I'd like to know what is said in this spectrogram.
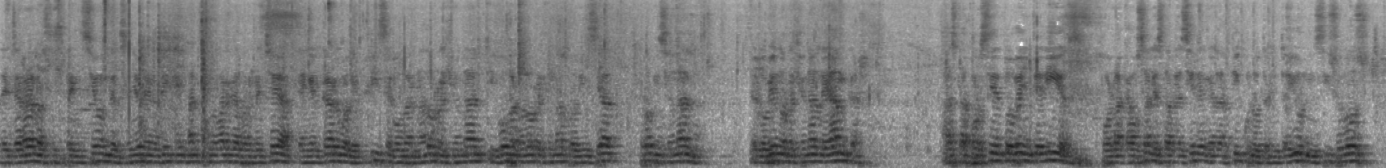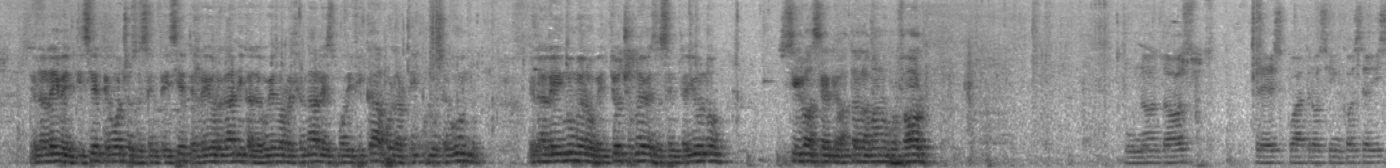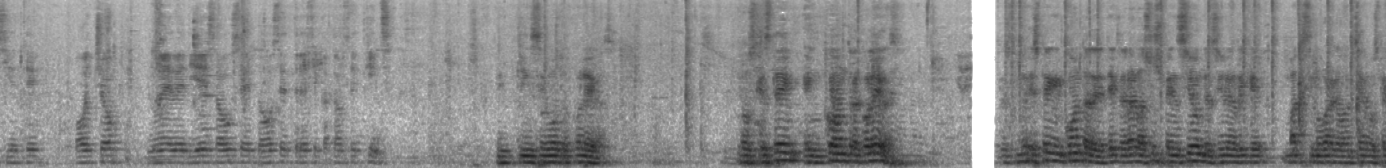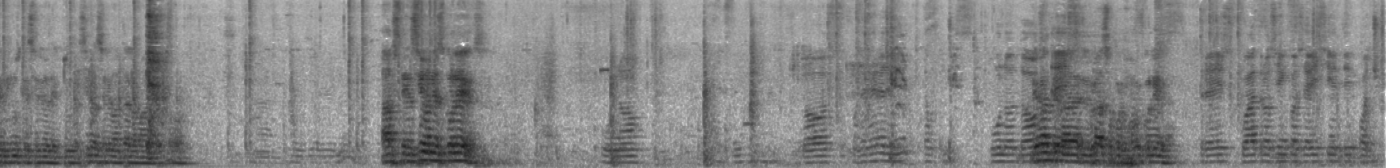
declarar la suspensión del señor Enrique Máximo Vargas Barnechea en el cargo de vicegobernador regional y gobernador regional provincial provisional del gobierno regional de Ancash hasta por 120 días por la causal establecida en el artículo 31, inciso 2 de la ley 27867, ley orgánica de gobiernos regionales, modificada por el artículo 2 de la ley número 28961. Si lo hace, levantar la mano, por favor. 1, 2, 3, 4, 5, 6, 7, 8, 9, 10, 11, 12, 13, 14, 15. 15 votos, colegas. Los que estén en contra, colegas. Estén en contra de declarar la suspensión del señor Enrique Máximo Vargas Banchero, los términos que se dio lectura. Si no se levanta la mano, por favor. Abstenciones, colegas. 1, 2, 1, 2, Levante la- 3, el brazo, por favor, colega. 3, 4, 5, 6, 7, 8.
